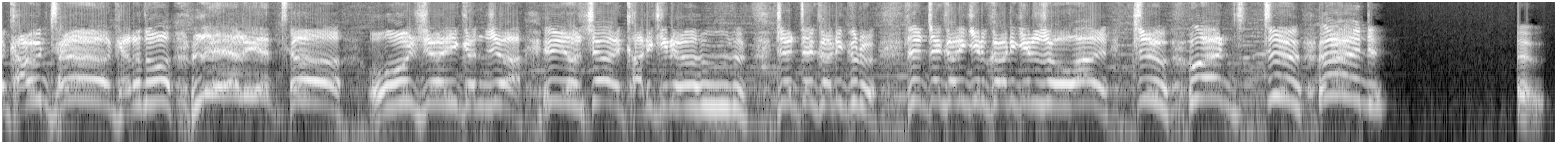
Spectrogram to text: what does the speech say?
え、カウンターからのレアリアット。おっしゃ、いい感じじゃ。よっしゃ、借り切る。絶対借り切る。絶対借り切る、借り切るぞ。ワン、ツー、ワン、ツー、ワン。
